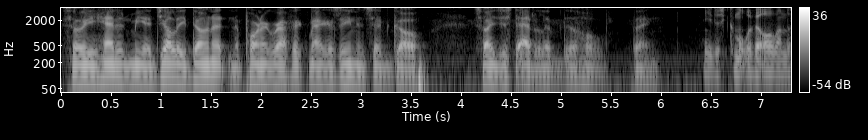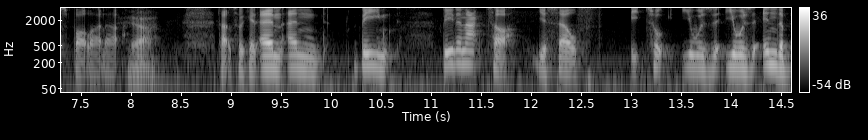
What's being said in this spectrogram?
So he handed me a jelly donut and a pornographic magazine and said, "Go." So I just ad libbed the whole thing. You just come up with it all on the spot like that. Yeah, that's wicked. Um, and being being an actor yourself, it took you was you was in the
